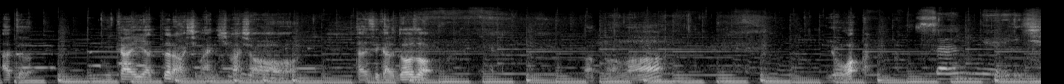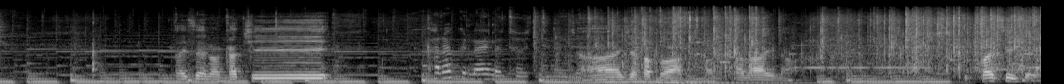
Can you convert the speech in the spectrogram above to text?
あと2回やったらおしまいにしましょう。体勢からどうぞは弱っ。三二体勢の勝ち。一。辛くないの食べてないじゃん。はいじゃあパパは辛いのいっぱいついてるな。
